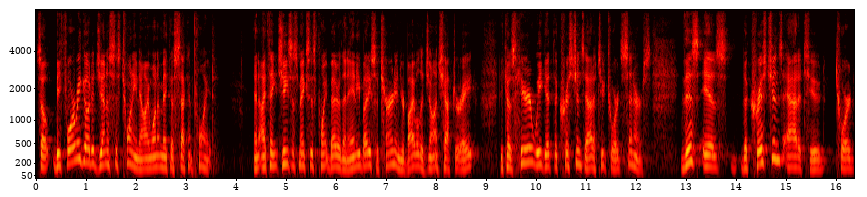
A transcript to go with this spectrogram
So before we go to Genesis 20 now, I want to make a second point. And I think Jesus makes this point better than anybody. So turn in your Bible to John chapter 8, because here we get the Christian's attitude towards sinners. This is the Christian's attitude toward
